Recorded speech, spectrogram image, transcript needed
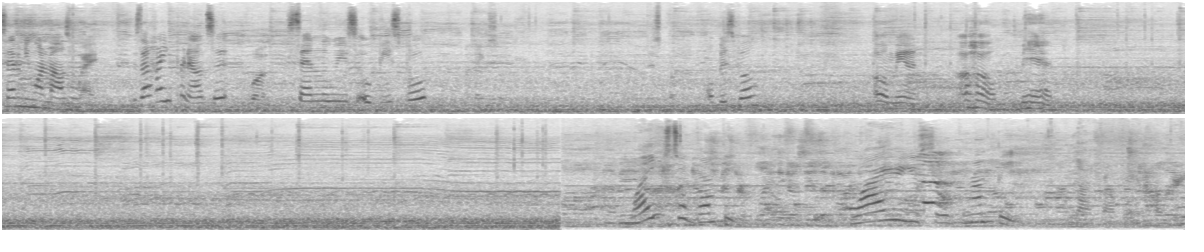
71 miles away. Is that how you pronounce it? What? San Luis Obispo? I think so. This one. Obispo? Oh man. Oh man. Why are you so grumpy? Why are you so grumpy? I'm not grumpy. I'm hungry.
